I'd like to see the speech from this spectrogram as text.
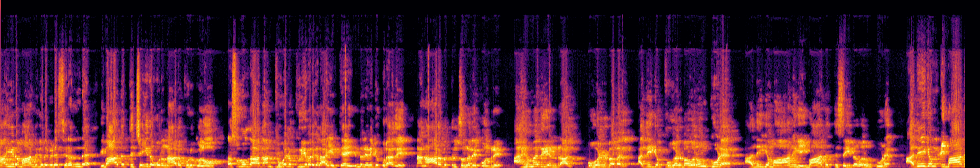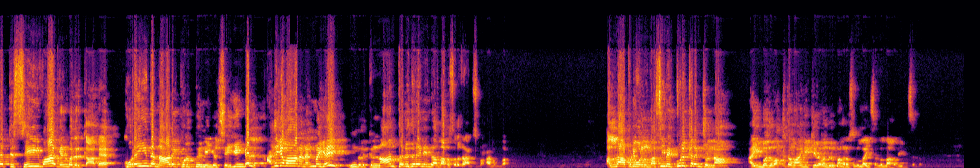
ஆயிரம் ஆண்டுகளை விட சிறந்த இபாதத்து செய்த ஒரு நாளை கொடுக்கணும்? ரசூலுல்லா தான் புகழுக்குரியவர்கள் ஆயிட்டே என்று நினைக்க கூடாது நான் ஆரம்பத்தில் சொன்னதை போன்று அஹ்மது என்றால் புகழ்பவர் அதிக புகழ்பவரும் கூட அதிகமான இவாதத்து செய்தவரும் கூட. அதிகம் இபாதத்து செய்வார் என்பதற்காக குறைந்த நாளை கொடுத்து நீங்கள் செய்யுங்கள். அதிகமான நன்மையை உங்களுக்கு நான் தருகிறேன் என்று அல்லாஹ் சொல்லுகிறான் சுபகான் அல்லாஹ் அப்படி ஒரு நசீபை கொடுக்கலன்னு சொன்னா ஐம்பது வக்த வாங்கி கீழே வந்திருப்பாங்க ரசூலுல்லாஹி சல்லாஹ் அலி வஸல்லம்.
